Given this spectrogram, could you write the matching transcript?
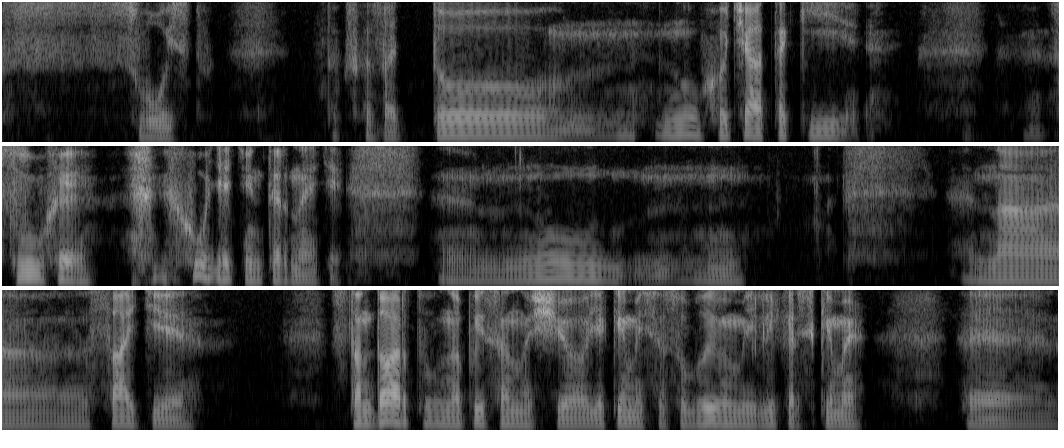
свойств, так сказати, то ну, хоча такі слухи ходять в інтернеті, е, ну, на сайті стандарту написано, що якимись особливими лікарськими е,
